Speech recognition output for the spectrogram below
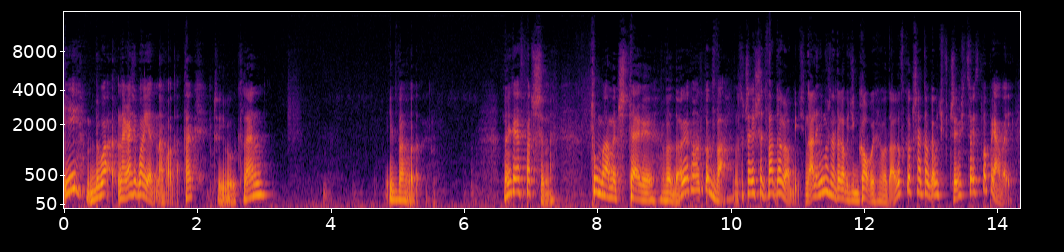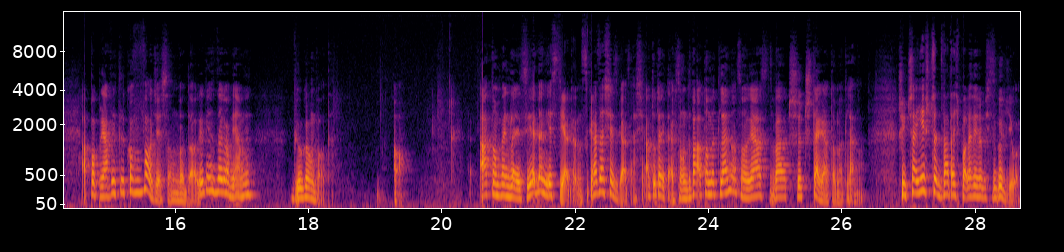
I była, na razie była jedna woda, tak? Czyli był tlen i dwa wodory. No i teraz patrzymy. Tu mamy cztery wodory, to mamy tylko dwa. No to trzeba jeszcze dwa dorobić. No ale nie można dorobić gołych wodorów, tylko trzeba dorobić w czymś, co jest po prawej. A po prawej tylko w wodzie są wodory, więc dorobiamy drugą wodę. O. Atom węgla jest jeden, jest jeden. Zgadza się, zgadza się. A tutaj tak, są dwa atomy tlenu, są raz, dwa, trzy, cztery atomy tlenu. Czyli trzeba jeszcze dwa dać po lewej, żeby się zgodziło.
